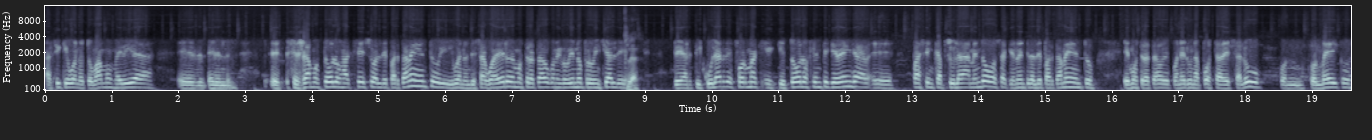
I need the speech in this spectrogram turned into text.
así que bueno, tomamos medidas, el- el- eh, cerramos todos los accesos al departamento y bueno, en Desaguadero hemos tratado con el gobierno provincial de, Claro. de articular de forma que, que toda la gente que venga eh, pase encapsulada a Mendoza, que no entre al departamento. hemos tratado de poner una posta de salud con, con médicos,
